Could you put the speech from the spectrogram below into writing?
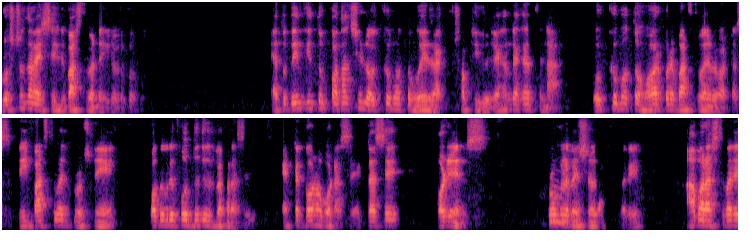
প্রশ্ন দাঁড়াইছে যে বাস্তবায়নটা কীভাবে করবে? এতদিন কিন্তু কথা ছিল ঐক্যমত্য হয়ে যাক, সব ঠিক হয়ে যাক। এখন দেখা যাচ্ছে না, ঐক্যমত্য হওয়ার পরে বাস্তবায়নের ব্যাপারটা আছে। এই বাস্তবায়ন প্রশ্নে কতগুলি পদ্ধতিগত ব্যাপার আছে? একটা গণভোট আছে, একটা আছে অর্ডিন্যান্স প্রোগ্রামেশন আসতে পারে। আবার আসতে পারে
